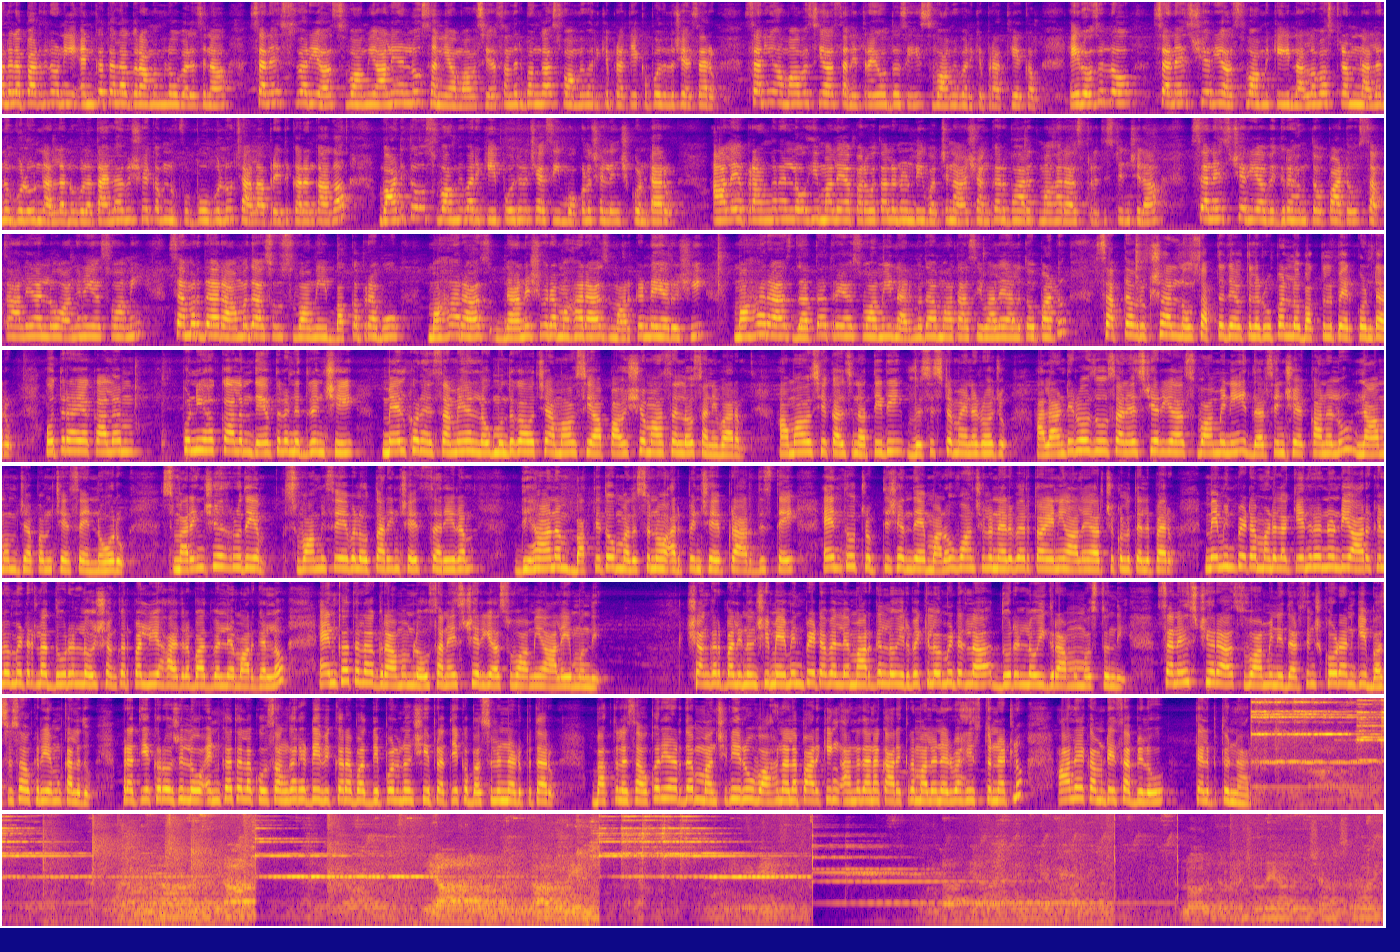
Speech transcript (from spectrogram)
మండల పరిధిలోని ఎన్కతల గ్రామంలో వెలసిన శనేశ్వర్య స్వామి ఆలయంలో శని అమావాస్య సందర్భంగా స్వామివారికి ప్రత్యేక పూజలు చేశారు. శని అమావాస్య శని త్రయోదశి స్వామివారికి ప్రత్యేకం. ఈ రోజుల్లో శనేశ్వర్య స్వామికి నల్ల వస్త్రం నల్ల నువ్వులు నల్ల నువ్వుల తైలాభిషేకం నువ్వు పువ్వులు చాలా ప్రీతికరం కాగా వాటితో స్వామివారికి పూజలు చేసి మొక్కలు చెల్లించుకుంటారు. ఆలయ ప్రాంగణంలో హిమాలయ పర్వతాల నుండి వచ్చిన శంకర్ భారత్ మహారాజ్ ప్రతిష్ఠించిన శనైశ్చర్య విగ్రహంతో పాటు సప్త ఆలయాల్లో ఆంజనేయ స్వామి సమర్థ రామదాసు స్వామి బక్కప్రభు మహారాజ్ జ్ఞానేశ్వర మహారాజ్ మార్కండేయ ఋషి మహారాజ్ దత్తాత్రేయ స్వామి నర్మదా మాతా శివాలయాలతో పాటు సప్త వృక్షాల్లో సప్త దేవతల రూపంలో భక్తులు పేర్కొంటారు. ఉత్తరాయ కాలం పుణ్యకాలం దేవతలు నిద్రించి మేల్కొనే సమయంలో ముందుగా వచ్చే అమావాస్య పౌష్య మాసంలో శనివారం. అమావాస్య కలిసిన తిథి విశిష్టమైన రోజు. అలాంటి రోజు శనేశ్వర్య స్వామిని దర్శించే కనులు నామం జపం చేసే నోరు. స్మరించే హృదయం స్వామి సేవలో తరించే శరీరం ధ్యానం భక్తితో మనసును అర్పించే ప్రార్థిస్తే ఎంతో తృప్తి చెందే మనోవాంఛలు నెరవేరుతాయని ఆలయ అర్చకులు తెలిపారు. మేమిన్పేట మండల కేంద్రం నుండి ఆరు కిలోమీటర్ల దూరంలో శంకర్పల్లి హైదరాబాద్ వెళ్ళే మార్గంలో ఎన్కతల గ్రామంలో సనైశ్చర్య స్వామి ఆలయం ఉంది. శంకర్పల్లి నుంచి మేమిన్పేట వెళ్ళే మార్గంలో ఇరవై కిలోమీటర్ల దూరంలో ఈ గ్రామం వస్తుంది శనేశ్వర స్వామిని దర్శించుకోవడానికి బస్సు సౌకర్యం కలదు ప్రత్యేక రోజుల్లో ఎన్కతలకు సంగారెడ్డి వికారాబాద్ డిపోల నుంచి ప్రత్యేక బస్సులు నడుపుతారు భక్తుల సౌకర్యార్థం మంచినీరు వాహనాల పార్కింగ్ అన్నదాన కార్యక్రమాలు నిర్వహిస్తున్నట్లు ఆలయ కమిటీ సభ్యులు తెలుపుతున్నారు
